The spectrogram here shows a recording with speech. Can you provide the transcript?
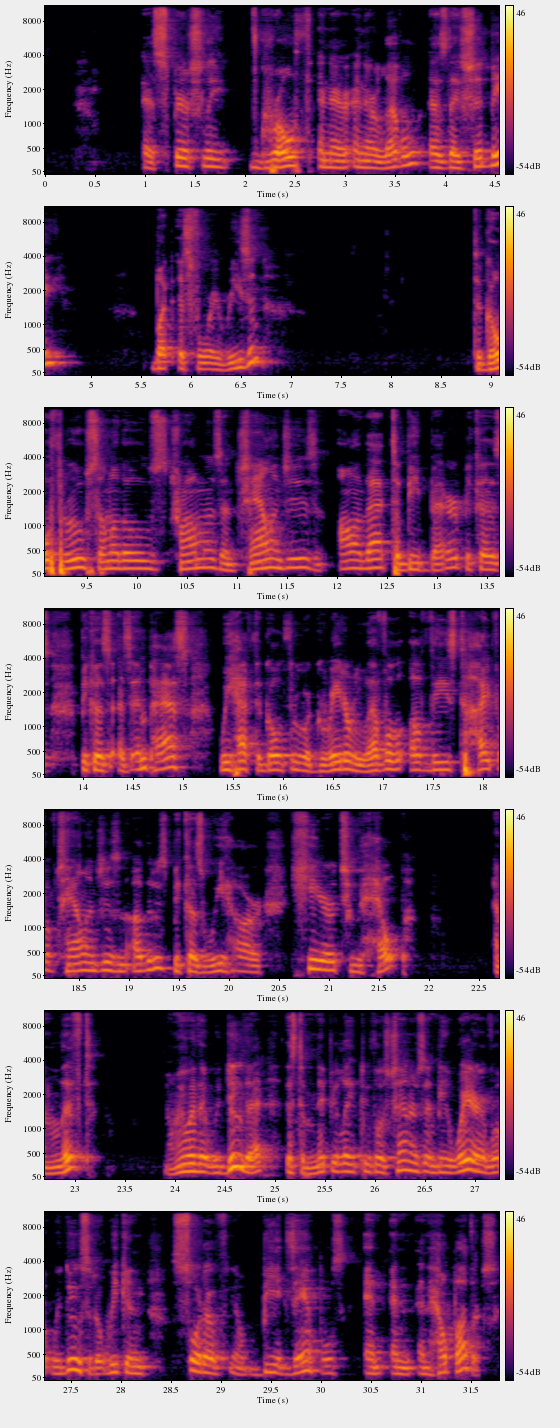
as spiritually growth in their in their level as they should be, but it's for a reason to go through some of those traumas and challenges and all of that to be better because because as empaths we have to go through a greater level of these type of challenges and others because we are here to help and lift. The only way that we do that is to manipulate through those channels and be aware of what we do so that we can sort of, you know, be examples and and, and help others.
